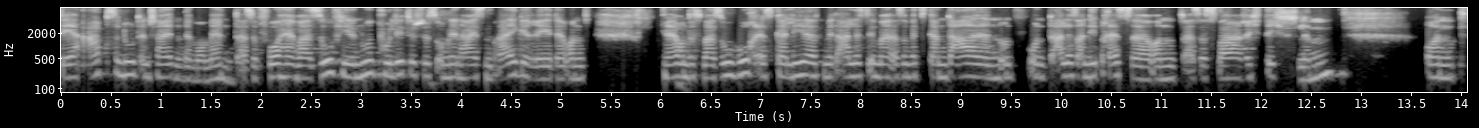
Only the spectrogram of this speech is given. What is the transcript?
der absolut entscheidende Moment. Also vorher war so viel nur politisches um den heißen Brei gerede und ja, und es war so hoch eskaliert mit alles immer, also mit Skandalen und, und alles an die Presse. Und also es war richtig schlimm. Und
